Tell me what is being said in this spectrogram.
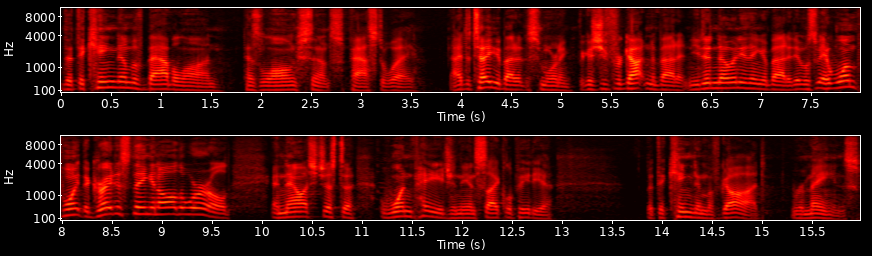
that the kingdom of Babylon has long since passed away. I had to tell you about it this morning because you've forgotten about it and you didn't know anything about it. It was at one point the greatest thing in all the world, and now it's just a one page in the encyclopedia. But the kingdom of God remains,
